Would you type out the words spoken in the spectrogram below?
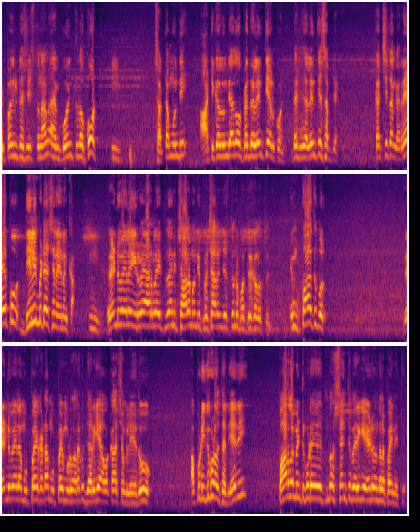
రిప్రజెంటేషన్ ఇస్తున్నాను. I'm going to the court. చట్టం ఉంది ఆర్టికల్ ఉంది అదో పెద్ద లెంతి అనుకోండి. That is a lengthy subject ఖచ్చితంగా. రేపు డిలిమిటేషన్ అయినాక ఉమ్. రెండు వేల ఇరవై ఆరులో అవుతుందని చాలా మంది ప్రచారం చేస్తుండ్రు పత్రికలు వస్తుంది ఇంపాసిబుల్ రెండు వేల ముప్పై ఒకట ముప్పై మూడు వరకు జరిగే అవకాశం లేదు. అప్పుడు ఇది కూడా అవుతుంది ఏది? పార్లమెంట్ కూడా ఏదైతుందో స్ట్రెంత్ పెరిగి ఏడు వందల పైన అవుతుంది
